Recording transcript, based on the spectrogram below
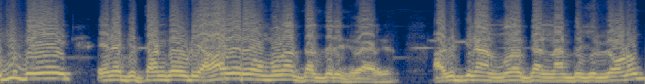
உரிமையை எனக்கு தங்களுடைய ஆதரவு மூலம் தந்திருக்கிறார்கள். அதுக்கு நான் முதற்கால் நன்றி சொல்லணும்.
